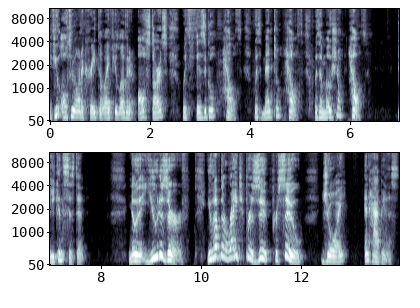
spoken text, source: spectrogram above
if you ultimately want to create the life you love, and it all starts with physical health, with mental health, with emotional health, be consistent. Know that you deserve, you have the right to pursue, pursue joy and happiness.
